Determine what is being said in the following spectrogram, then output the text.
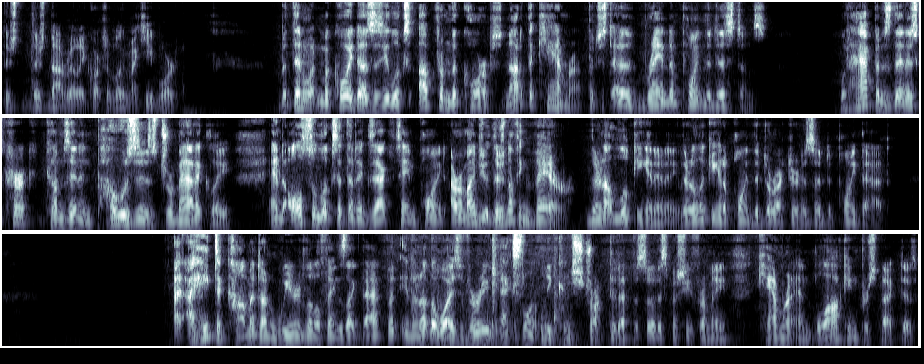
there's there's not really a corpse. I'm looking at my keyboard. But then what McCoy does is he looks up from the corpse, not at the camera, but just at a random point in the distance. What happens then is Kirk comes in and poses dramatically, and also looks at that exact same point. I remind you, there's nothing there. They're not looking at anything. They're looking at a point the director has said to point at. I, I, hate to comment on weird little things like that, but in an otherwise very excellently constructed episode, especially from a camera and blocking perspective,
